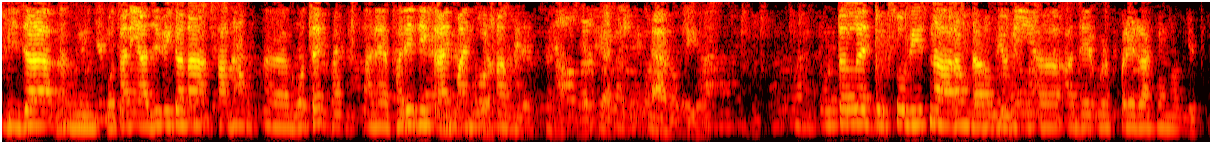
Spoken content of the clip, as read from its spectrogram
બીજા પોતાની આજીવિકાના સાધનો ગોતે અને ફરીથી ક્રાઇમમાં ઇન્વોલ્વ ના ટોટલ એકસો વીસ ના અરાઉન્ડ આરોપીઓની આજે ઓળખ પરેડ રાખવામાં આવી હતી.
